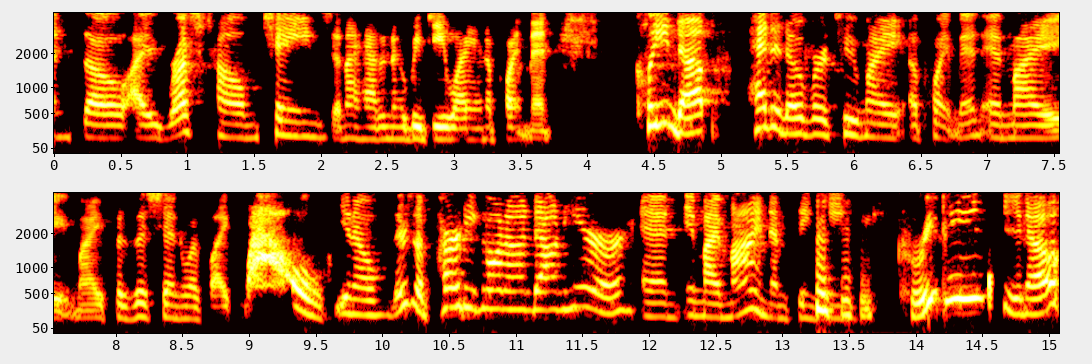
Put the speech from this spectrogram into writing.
and so I rushed home, changed, and I had an OBGYN appointment cleaned up headed over to my appointment and my my physician was like wow you know there's a party going on down here. And in my mind i'm thinking creepy you know?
